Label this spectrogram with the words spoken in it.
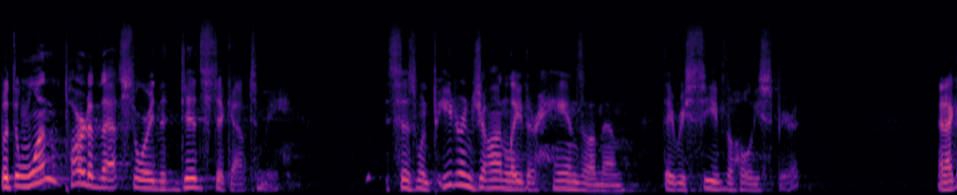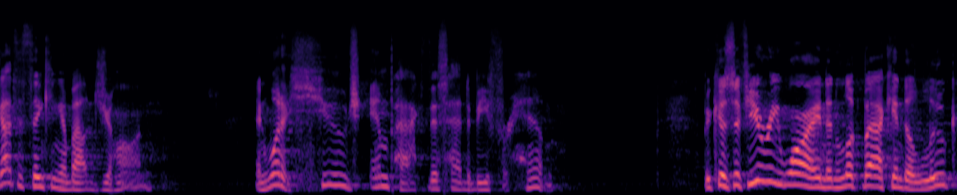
But the one part of that story that did stick out to me, it says when Peter and John laid their hands on them, they received the Holy Spirit. And I got to thinking about John and what a huge impact this had to be for him. Because if you rewind and look back into Luke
